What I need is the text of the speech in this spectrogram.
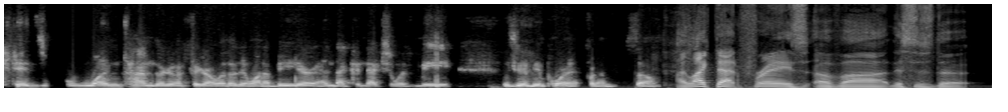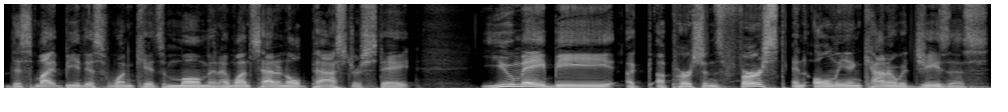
kid's one time they're going to figure out whether they want to be here, and that connection with me is going to be important for them. So I like that phrase of uh, this is the this might be this one kid's moment. I once had an old pastor state, "You may be a, a person's first and only encounter with Jesus,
